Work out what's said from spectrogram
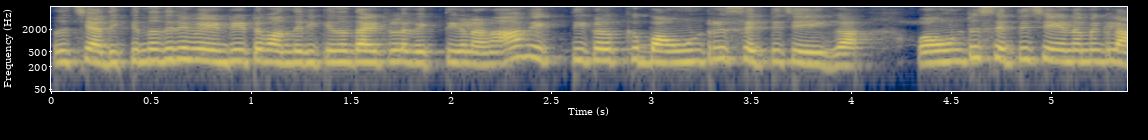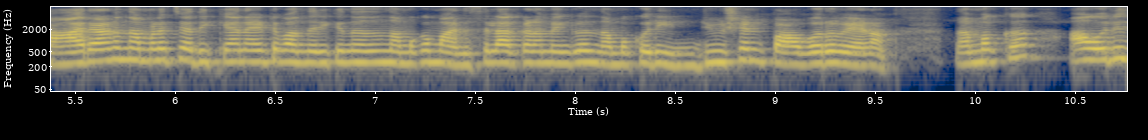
അത് ചതിക്കുന്നതിന് വേണ്ടിയിട്ട് വന്നിരിക്കുന്നതായിട്ടുള്ള വ്യക്തികളാണ്. ആ വ്യക്തികൾക്ക് ബൗണ്ടറി സെറ്റ് ചെയ്യുക. ബൗണ്ടറി സെറ്റ് ചെയ്യണമെങ്കിൽ ആരാണ് നമ്മളെ ചതിക്കാനായിട്ട് വന്നിരിക്കുന്നത് നമുക്ക് മനസ്സിലാക്കണമെങ്കിൽ നമുക്കൊരു ഇൻഡ്യൂഷൻ പവർ വേണം. നമുക്ക് ആ ഒരു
